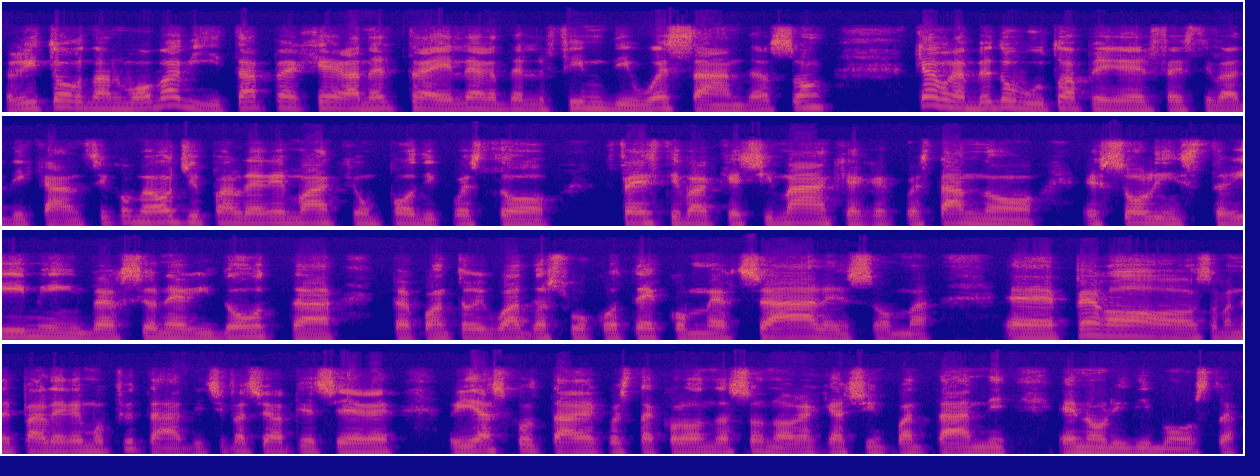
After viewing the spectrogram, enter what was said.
ritorna a nuova vita perché era nel trailer del film di Wes Anderson che avrebbe dovuto aprire il Festival di Cannes. Come oggi parleremo anche un po' di questo festival che ci manca, che quest'anno è solo in streaming, versione ridotta per quanto riguarda il suo cotè commerciale, insomma, eh, però insomma, ne parleremo più tardi. Ci faceva piacere riascoltare questa colonna sonora che ha 50 anni e non li dimostra.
